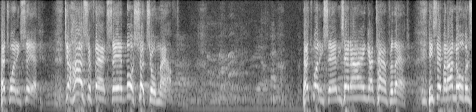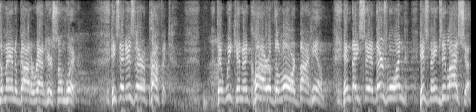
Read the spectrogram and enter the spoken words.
That's what he said. Jehoshaphat said, Boy, shut your mouth. That's what he said. He said, I ain't got time for that. He said, But I know there's a man of God around here somewhere. He said, Is there a prophet? That we can inquire of the Lord by him. And they said, There's one, his name's Elisha.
